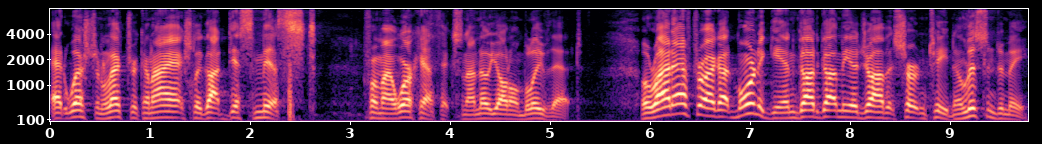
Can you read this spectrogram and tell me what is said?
at Western Electric, and I actually got dismissed for my work ethics, and I know y'all don't believe that. Well, right after I got born again, God got me a job at CertainTeed. Now, listen to me.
